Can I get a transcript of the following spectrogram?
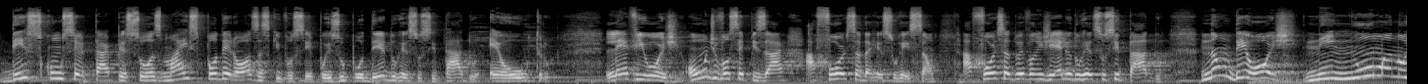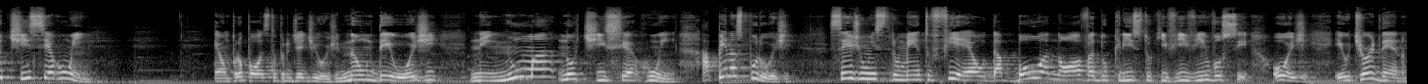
desconcertar pessoas mais poderosas que você, pois o poder do ressuscitado é outro. Leve hoje, onde você pisar, a força da ressurreição, a força do evangelho do ressuscitado. Não dê hoje nenhuma notícia ruim. É um propósito para o dia de hoje. Não dê hoje nenhuma notícia ruim. Apenas por hoje. Seja um instrumento fiel da boa nova do Cristo que vive em você. Hoje, eu te ordeno,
